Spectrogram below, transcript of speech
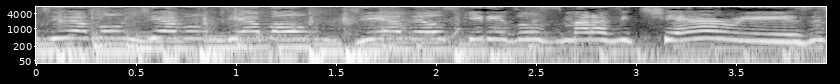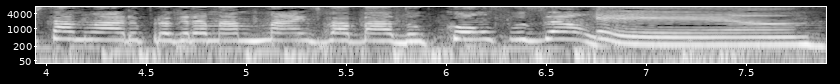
Dia, bom dia, bom dia, bom dia, meus queridos Maravicheries! Está no ar o programa mais babado Confusão. And...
